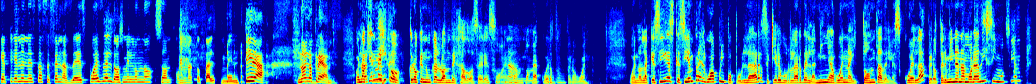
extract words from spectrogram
que tienen estas escenas después del 2001 son una total mentira. No lo crean. Bueno, aquí en México creo que nunca lo han dejado hacer eso, ¿eh? no. me acuerdo, pero bueno. Bueno, la que sigue es que siempre el guapo y popular se quiere burlar de la niña buena y tonta de la escuela, pero termina enamoradísimo, siempre.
